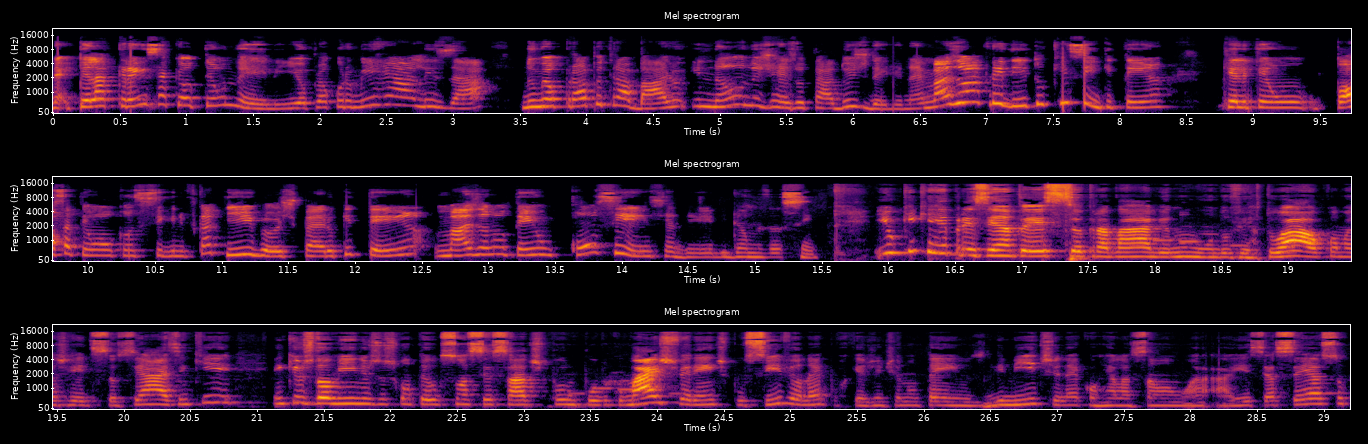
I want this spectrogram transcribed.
né, pela crença que eu tenho nele e eu procuro me realizar no meu próprio trabalho e não nos resultados dele, né? Mas eu acredito que sim, que tenha que ele tenha um, possa ter um alcance significativo, eu espero que tenha, mas eu não tenho consciência dele, digamos assim. E o que, que representa esse seu trabalho no mundo virtual, como as redes sociais, em que, em que os domínios dos conteúdos são acessados por um público mais diferente possível, né? Porque a gente não tem limite né, com relação a, a esse acesso.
